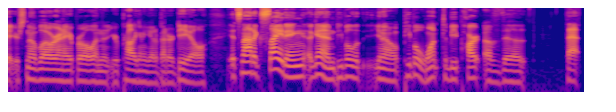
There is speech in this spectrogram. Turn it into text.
get your snowblower in April, and you're probably going to get a better deal. It's not exciting. Again, people, you know, people want to be part of the that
